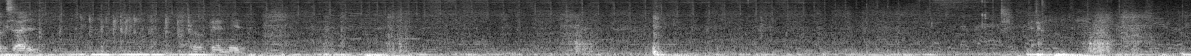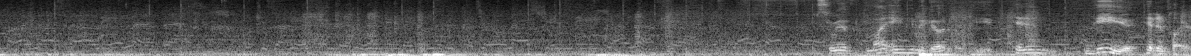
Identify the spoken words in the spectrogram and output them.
Excited. Oh, Band-Maid. So we have my aim to go to the hidden, the hidden player.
